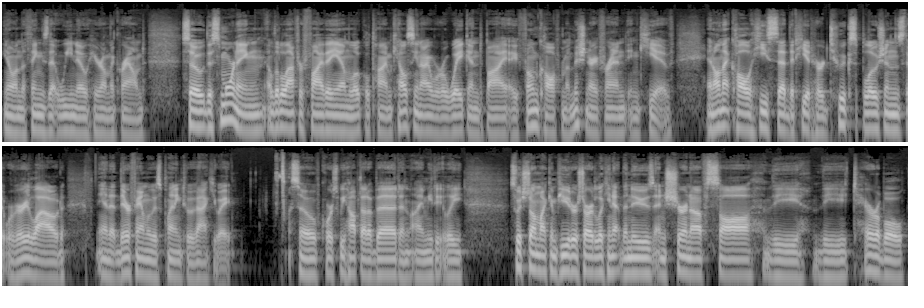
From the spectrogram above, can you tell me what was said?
you know, on the things that we know here on the ground. So this morning, a little after 5 a.m. local time, Kelsey and I were awakened by a phone call from a missionary friend in Kiev. And on that call, he said that he had heard two explosions that were very loud and that their family was planning to evacuate. So, of course, we hopped out of bed and I immediately switched on my computer, started looking at the news, and sure enough, saw the the terrible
